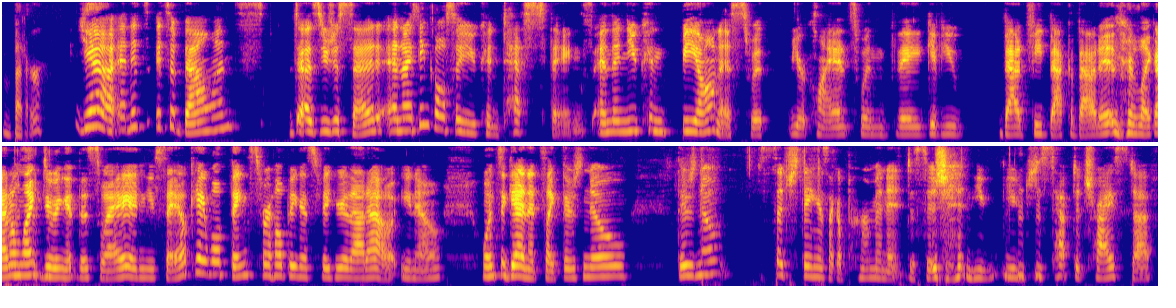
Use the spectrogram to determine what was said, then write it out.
better. Yeah, and it's it's a balance as you just said. And I think also you can test things and then you can be honest with your clients when they give you bad feedback about it and they're like, I don't like doing it this way. And you say, okay, well, thanks for helping us figure that out. You know, once again, it's like there's no, there's no such thing as like a permanent decision. You, you just have to try stuff.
